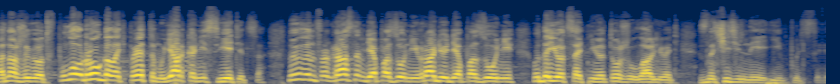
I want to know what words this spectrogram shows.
она живет в проголодь, поэтому ярко не светится. Ну и в инфракрасном диапазоне, и в радиодиапазоне удается от нее тоже улавливать значительные импульсы.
